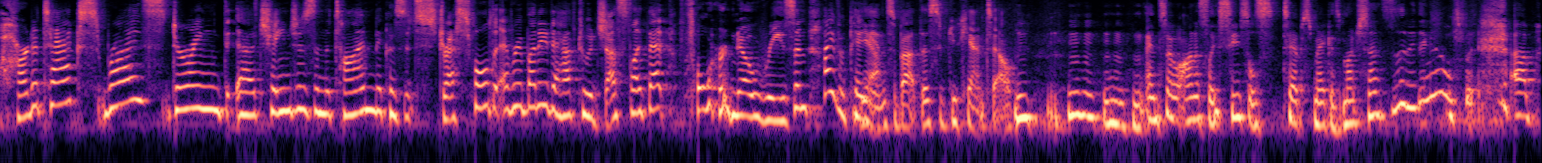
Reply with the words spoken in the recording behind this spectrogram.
heart attacks rise during uh, changes in the time because it's stressful to everybody to have to adjust like that for no reason. I have opinions yeah. about this if you can't tell. Mm-hmm. And so, honestly, Cecil's tips make as much sense as anything else. But uh,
